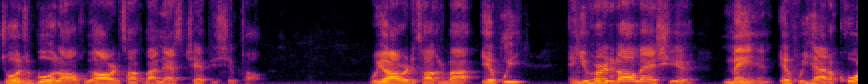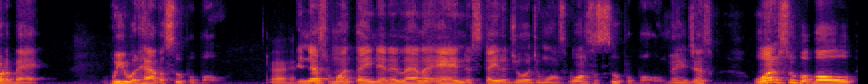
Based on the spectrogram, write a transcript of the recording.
Georgia Bulldogs, we already talked about national championship talk. We already talking about if we, and you heard it all last year, man, if we had a quarterback, we would have a Super Bowl. Right. And that's one thing that Atlanta and the state of Georgia wants. Wants a Super Bowl, man. Just one Super Bowl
